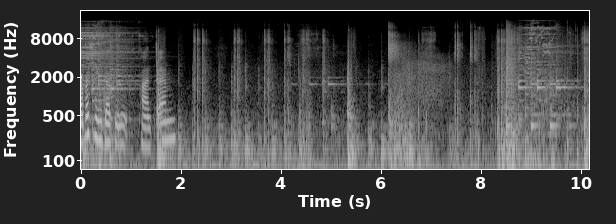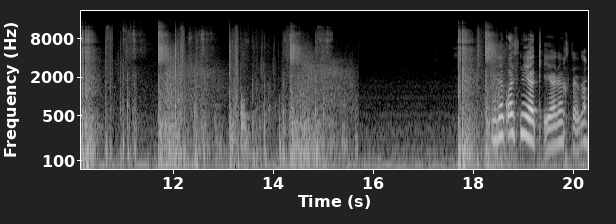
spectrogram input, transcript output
იკაბა შენ გაგვი ფანტე რა ყვასნია კი არა ხდება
